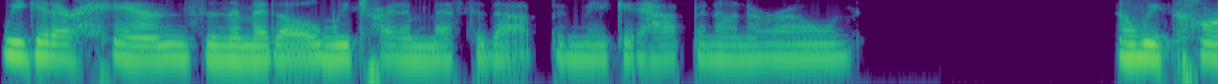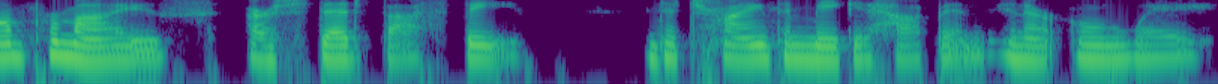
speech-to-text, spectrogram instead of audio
we get our hands in the middle and we try to mess it up and make it happen on our own. And we compromise our steadfast faith into trying to make it happen in our own way.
